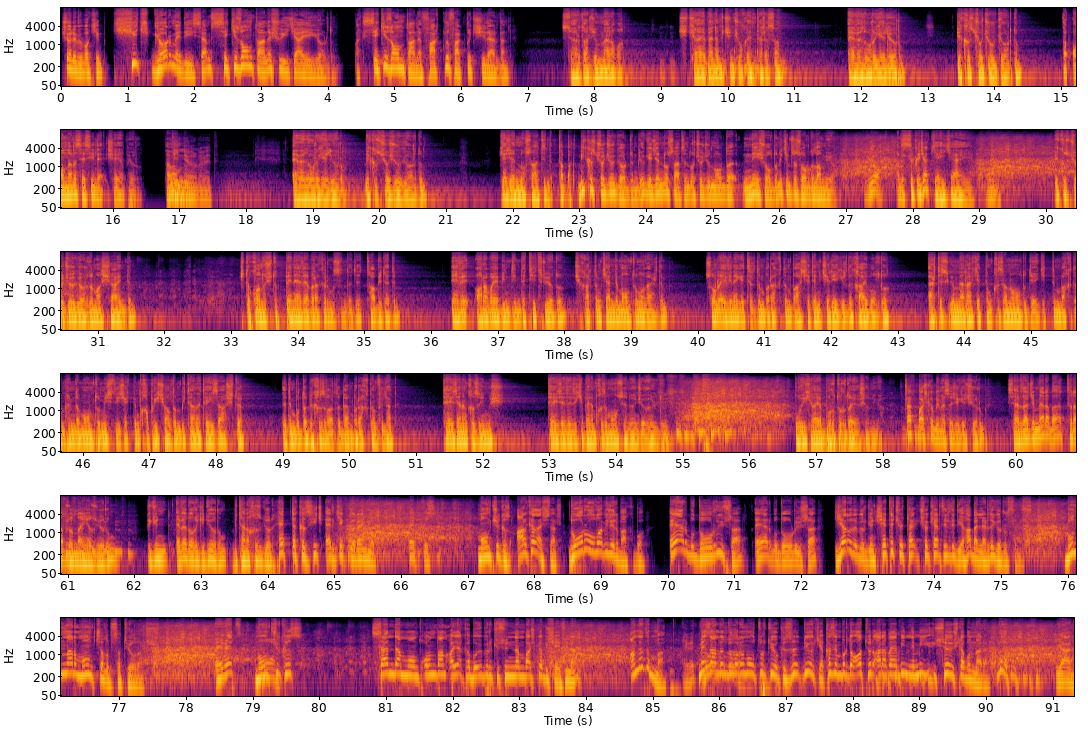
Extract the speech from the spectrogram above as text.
Şöyle bir bakayım. Hiç görmediysem 8-10 tane şu hikayeyi gördüm. Bak 8-10 tane farklı farklı kişilerden. Serdar'cığım merhaba. Hikaye benim için çok enteresan. Eve doğru geliyorum. Bir kız çocuğu gördüm. Onların sesiyle şey yapıyorum. Tamam mı? Dinliyorum evet. Eve doğru geliyorum. Bir kız çocuğu gördüm. Gecenin o saatinde... Tabii bak bir kız çocuğu gördüm diyor. Gecenin o saatinde o çocuğun orada ne iş olduğunu kimse sorgulamıyor. Yok. Hani sıkacak ya hikayeyi. Bir kız çocuğu gördüm aşağı indim. İşte konuştuk beni eve bırakır mısın dedi. Tabii dedim. Eve arabaya bindiğinde titriyordu. Çıkarttım kendi montumu verdim. Sonra evine getirdim bıraktım. Bahçeden içeriye girdi kayboldu. Ertesi gün merak ettim kıza ne oldu diye. Gittim baktım hem de montumu isteyecektim. Kapıyı çaldım bir tane teyze açtı. Dedim burada bir kız vardı ben bıraktım filan. Teyzenin kızıymış. Teyze dedi ki benim kızım 10 sene önce öldü. Bu hikaye Burdur'da yaşanıyor. Tak başka bir mesaja geçiyorum. Serdar'cığım merhaba Trabzon'dan yazıyorum. Bir gün eve doğru gidiyorum bir tane kız gör. Hep de kız hiç erkek gören yok. Hep kız. Montçu kız. Arkadaşlar doğru olabilir bak bu. Eğer bu doğruysa, eğer bu doğruysa yarın öbür gün çete çöte, çökertildi diye haberlerde görürsünüz. Bunlar mont çalıp satıyorlar. Evet montçu kız. Senden mont, ondan ayakkabı, öbürküsünden başka bir şey filan. Anladın mı? Evet, Mezarlığın doğru. duvarına oturtuyor kızı. Diyor ki kızım burada otur arabaya bindin mi söğüşle bunları. Bu. Yani.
